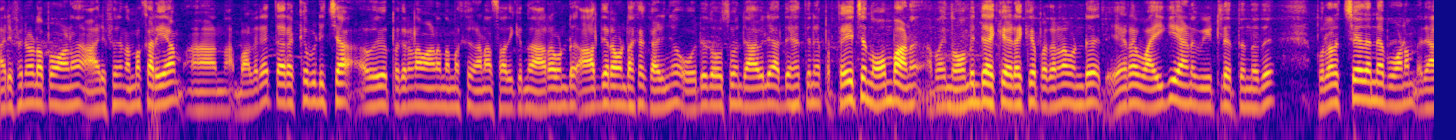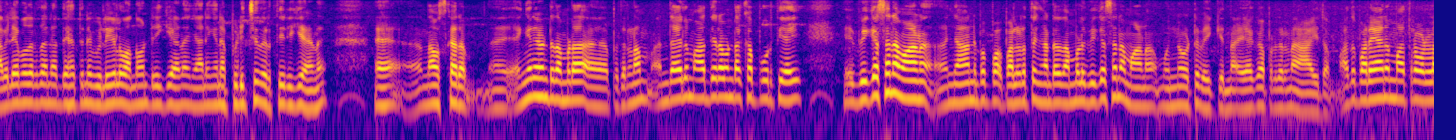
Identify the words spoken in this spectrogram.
ആരിഫിനോടൊപ്പമാണ്. ആരിഫിന് നമുക്കറിയാം വളരെ തിരക്ക് പിടിച്ച ഒരു പ്രചരണമാണ് നമുക്ക് കാണാൻ സാധിക്കുന്നത്. ആ റൗണ്ട് ആദ്യ റൗണ്ടൊക്കെ കഴിഞ്ഞു. ഓരോ ദിവസവും രാവിലെ അദ്ദേഹത്തിന് പ്രത്യേകിച്ച് നോമ്പാണ്. അപ്പോൾ ഈ നോമ്പിന്റെയൊക്കെ ഇടയ്ക്ക് പ്രചരണമുണ്ട്. ഏറെ വൈകിയാണ് വീട്ടിലെത്തുന്നത്. പുലർച്ചെ തന്നെ പോകണം. രാവിലെ മുതൽ തന്നെ അദ്ദേഹത്തിന് വിളികൾ വന്നുകൊണ്ടിരിക്കുകയാണ്. ഞാനിങ്ങനെ പിടിച്ചു നിർത്തിയിരിക്കുകയാണ്. നമസ്കാരം. എങ്ങനെയുണ്ട് നമ്മുടെ പ്രചരണം? എന്തായാലും ആദ്യ റൗണ്ടൊക്കെ പൂർത്തിയായി. വികസനമാണ് ഞാനിപ്പോൾ പലയിടത്തും കണ്ടത്. നമ്മൾ വികസനമാണ് മുന്നോട്ട് വയ്ക്കുന്ന ഏക പ്രചരണ ആയുധം. അത് പറയാനും മാത്രമുള്ള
